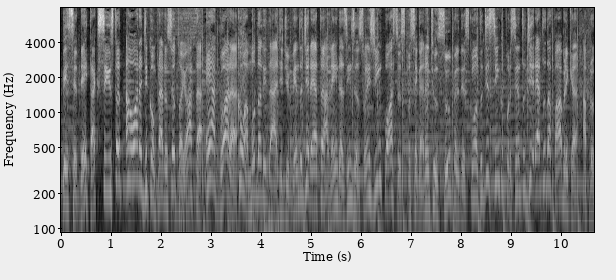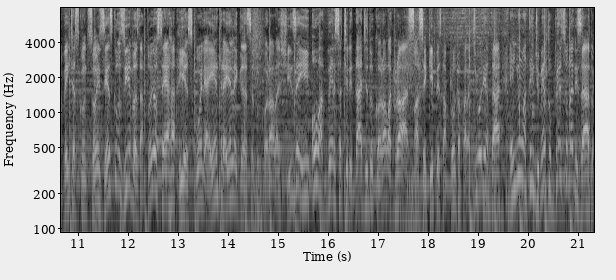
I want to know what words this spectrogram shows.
PCD Taxista, a hora de comprar o seu Toyota é agora. Com a modalidade de venda direta, além das isenções de impostos, você garante um super desconto de 5% direto da fábrica. Aproveite as condições exclusivas da Toyo Serra e escolha entre a elegância do Corolla XEI ou a versatilidade do Corolla Cross. Nossa equipe está pronta para te orientar em um atendimento personalizado,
